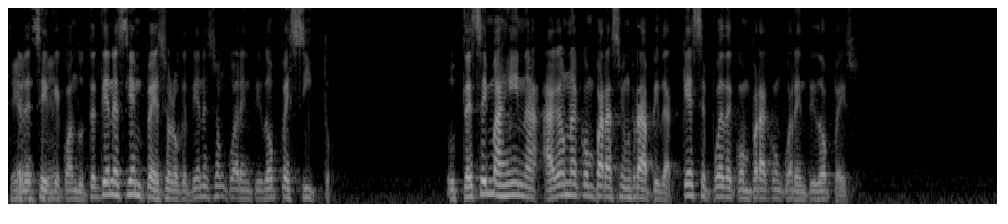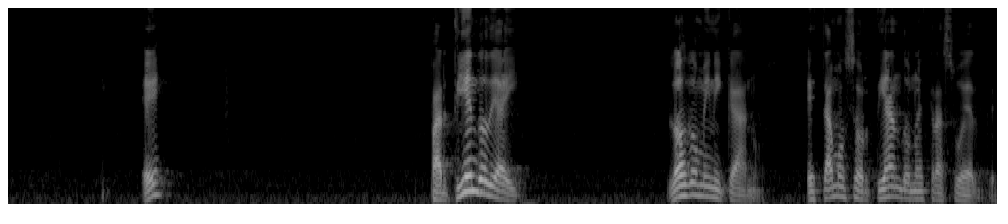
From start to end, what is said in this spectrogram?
es decir, que cuando usted tiene 100 pesos, lo que tiene son 42 pesitos. Usted se imagina, haga una comparación rápida, ¿qué se puede comprar con 42 pesos? ¿Eh? Partiendo de ahí, los dominicanos estamos sorteando nuestra suerte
